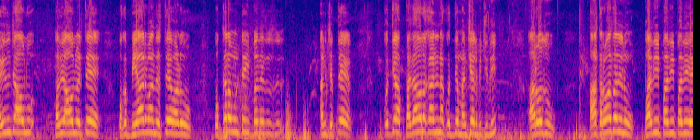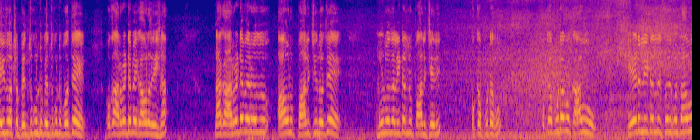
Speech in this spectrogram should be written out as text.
ఐదు నుంచి ఆవులు పది ఆవులు పెడితే ఒక బీహార్ మంది తెస్తే వాడు ఒక్కరం ఉంటే ఇబ్బంది అవుతుంది అని చెప్తే కొద్దిగా పది ఆవులు కానీ నాకు కొద్దిగా మంచి అనిపించింది. ఆ రోజు ఆ తర్వాత నేను పది పది పది ఐదు అట్లా పెంచుకుంటూ పెంచుకుంటూ పోతే ఒక అరవై డెబ్బై కావాలో చేసిన. నాకు అరవై డెబ్బై రోజు ఆవులు పాలు రోజే మూడు వందల లీటర్లు పాలు ఇచ్చేది ఒక పూటకు. ఒక పూటకు ఒక ఆవు ఏడు లీటర్లు ఇస్తుంది కొంత ఆవు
